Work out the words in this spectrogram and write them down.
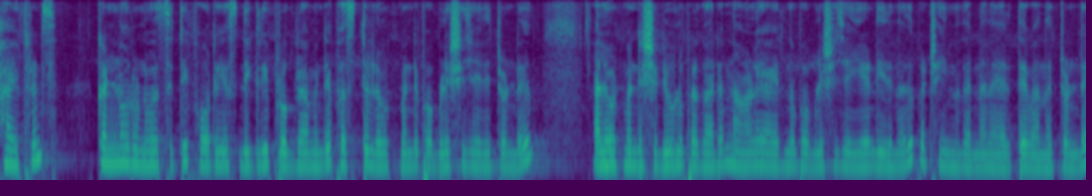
Hi friends Kannur university four years degree പ്രോഗ്രാമിന്റെ ഫസ്റ്റ് അലോട്ട്മെന്റ് പബ്ലിഷ് ചെയ്തിട്ടുണ്ട്. അലോട്ട്മെന്റ് ഷെഡ്യൂൾ പ്രകാരം നാളെയായിരുന്നു പബ്ലിഷ് ചെയ്യേണ്ടിയിരുന്നത് പക്ഷേ ഇന്ന് തന്നെ നേരത്തെ വന്നിട്ടുണ്ട്.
